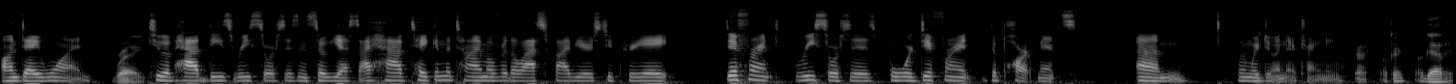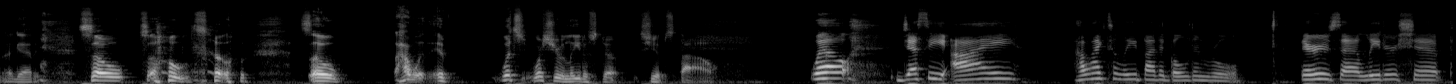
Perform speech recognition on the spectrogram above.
on day one. Right. To have had these resources. And so, yes, I have taken the time over the last five years to create different resources for different departments. Um, when we're doing their training. All right. Okay. I got it. I got it. So so so so how would if what's what's your leadership style? Well, Jesse, I I like to lead by the golden rule. There's a leadership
